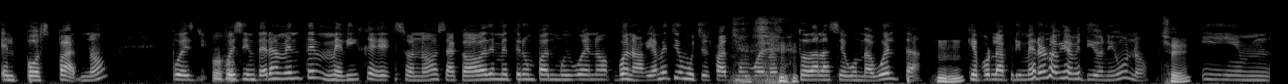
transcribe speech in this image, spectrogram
el post-pad, ¿no? Pues, pues sinceramente me dije eso, ¿no? O sea, acababa de meter un pad muy bueno. Bueno, había metido muchos pads muy buenos toda la segunda vuelta, que por la primera no había metido ni uno. Sí. Y, mm,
